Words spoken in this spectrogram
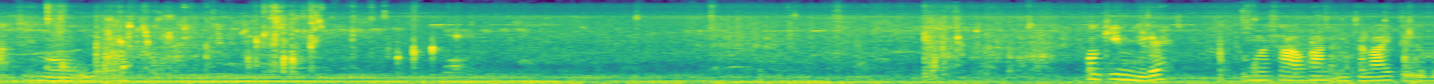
อาจจะหมออูอะพ อกินอยู่เด้ถุงละสาวพันอีกจะไล่ตืบ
